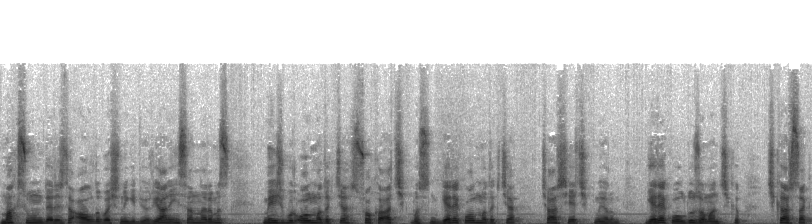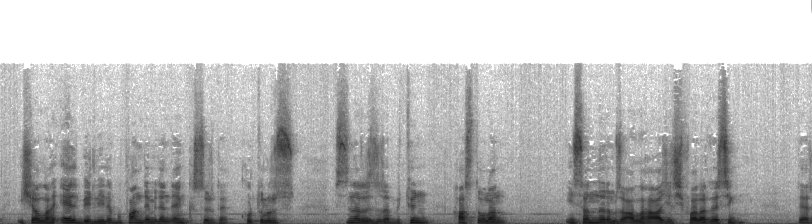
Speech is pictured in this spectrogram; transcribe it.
maksimum derecede aldı başını gidiyor. Yani insanlarımız mecbur olmadıkça sokağa çıkmasın. Gerek olmadıkça çarşıya çıkmayalım. Gerek olduğu zaman çıkıp çıkarsak inşallah el birliğiyle bu pandemiden de en kısa sürede kurtuluruz. Sizin aranızda bütün hasta olan insanlarımıza Allah acil şifalar versin der.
